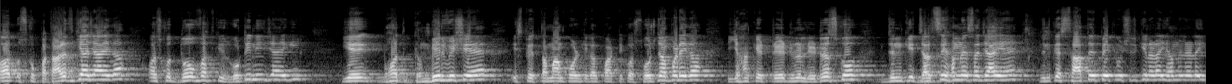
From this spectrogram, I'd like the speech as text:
और उसको प्रताड़ित किया जाएगा और उसको दो वक्त की रोटी नहीं जाएगी। ये बहुत गंभीर विषय है। इस पर तमाम पॉलिटिकल पार्टी को सोचना पड़ेगा। यहाँ के ट्रेड यूनियन लीडर्स को, जिनकी जलसे हमने सजाए हैं, जिनके सातवें पे कमीशन की लड़ाई हमने लड़ी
